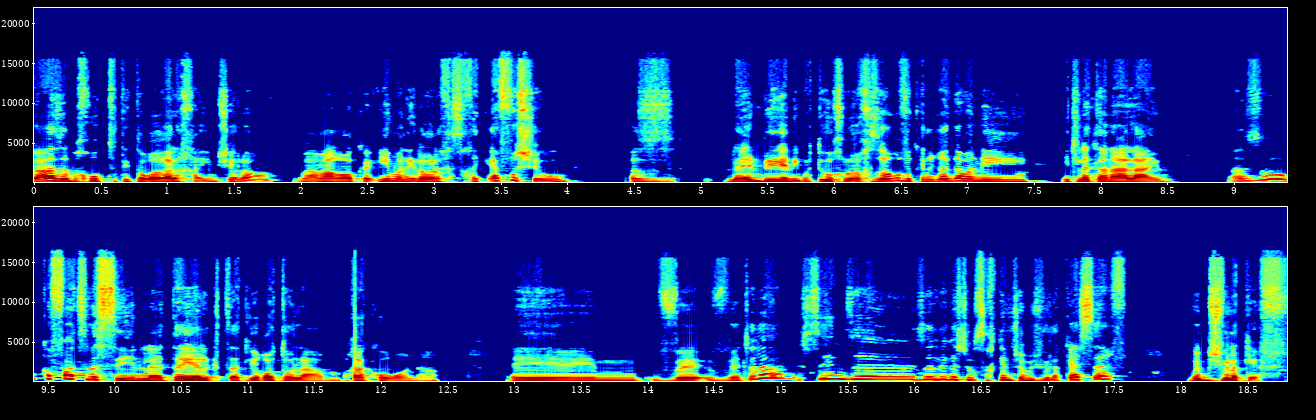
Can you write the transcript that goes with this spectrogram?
ואז הבחור קצת התעורר על החיים שלו, ואמר, אוקיי, אם אני לא הולך לשחק איפשהו, אז ל-NBA אני בטוח לא אחזור, וכנראה גם אני אתלה את הנעליים. אז הוא קפץ לסין, לטייל קצת, לראות עולם, אחרי הקורונה. אמ, ואתה יודע, סין זה, זה ליגה שמשחקים שם בשביל הכסף ובשביל הכיף.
